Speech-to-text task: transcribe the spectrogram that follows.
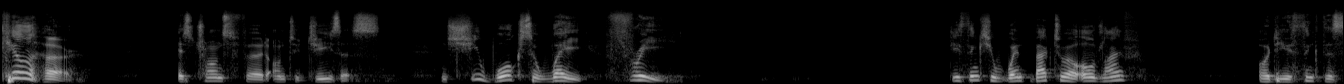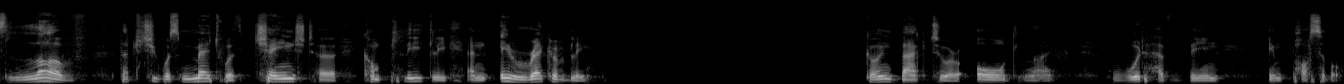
kill her is transferred onto Jesus. And she walks away free. Do you think she went back to her old life? Or do you think this love that she was met with changed her completely and irreparably? going back to her old life would have been impossible.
